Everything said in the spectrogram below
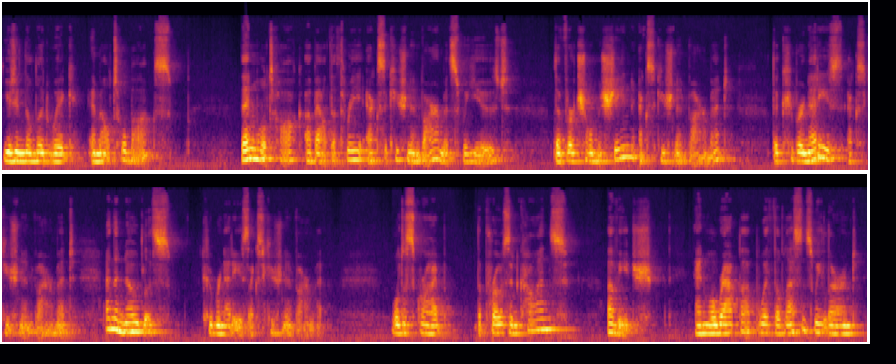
using the Ludwig ML Toolbox. Then we'll talk about the three execution environments we used the virtual machine execution environment, the Kubernetes execution environment, and the nodeless Kubernetes execution environment. We'll describe the pros and cons of each, and we'll wrap up with the lessons we learned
